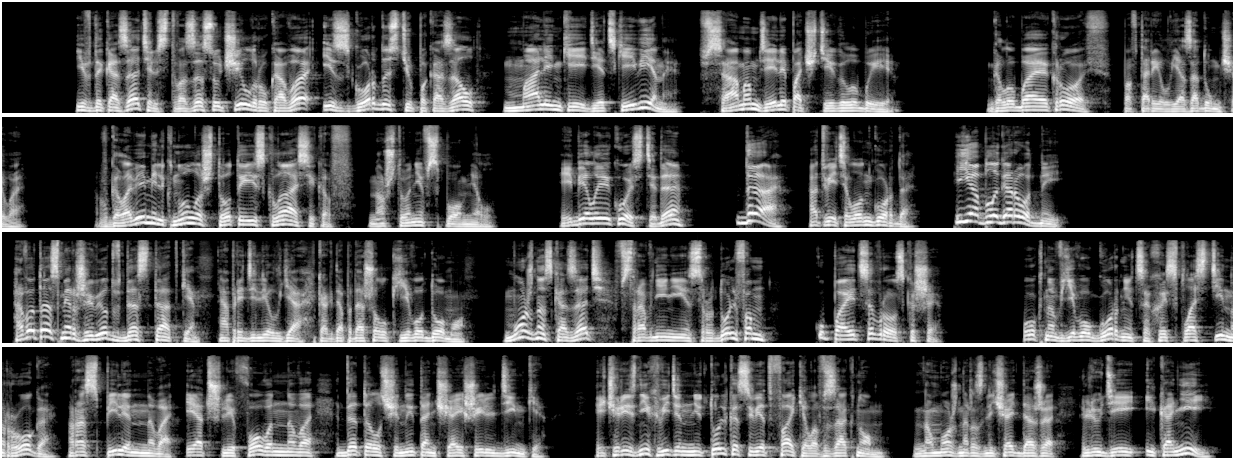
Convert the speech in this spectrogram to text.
И в доказательство засучил рукава и с гордостью показал маленькие детские вены, в самом деле почти голубые. «Голубая кровь», — повторил я задумчиво. В голове мелькнуло что-то из классиков, но что не вспомнил. «И белые кости, да?» «Да», — ответил он гордо. «Я благородный». «А вот Асмер живет в достатке», — определил я, когда подошел к его дому. «Можно сказать, в сравнении с Рудольфом, купается в роскоши. Окна в его горницах из пластин рога, распиленного и отшлифованного до толщины тончайшей льдинки. И через них виден не только свет факелов за окном, но можно различать даже людей и коней.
